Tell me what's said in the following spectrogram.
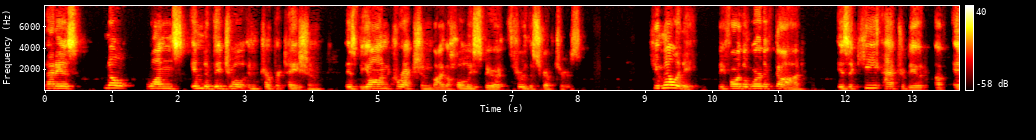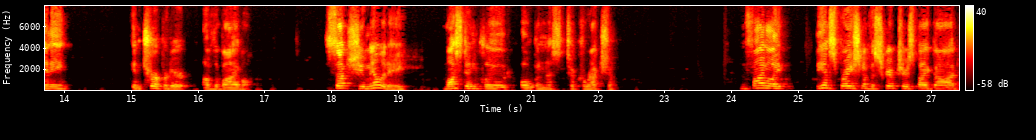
That is, no one's individual interpretation is beyond correction by the Holy Spirit through the scriptures. Humility before the Word of God is a key attribute of any interpreter of the Bible. Such humility must include openness to correction. And finally, the inspiration of the scriptures by God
